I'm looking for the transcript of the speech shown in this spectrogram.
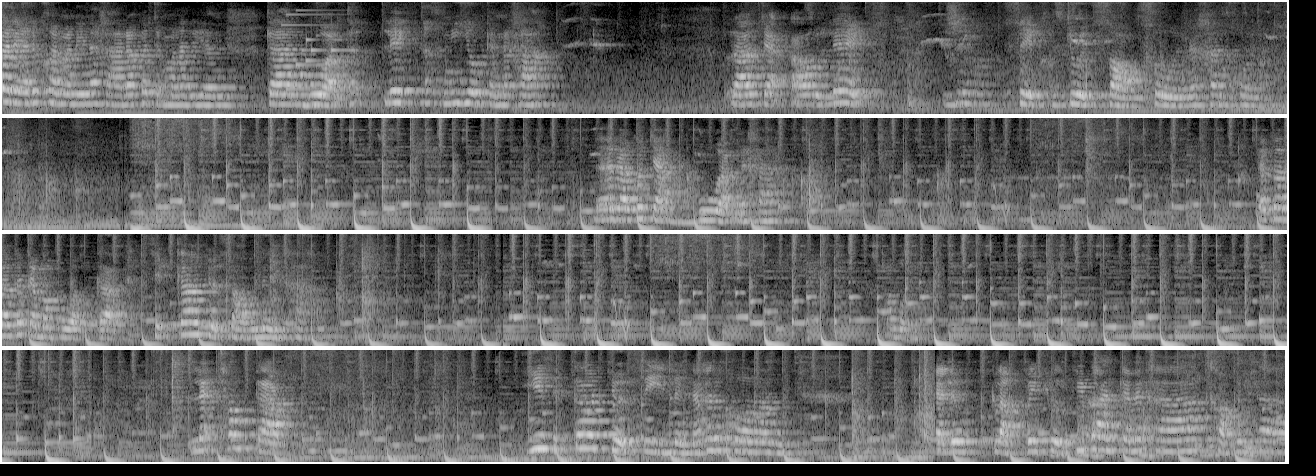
วัสดีค่ะทุกคนวันนี้นะคะ เราก็จะมาเรียนการบวกเลขทัศนิยมกันนะคะ เราจะเอาเลข 10.20 นะคะทุกคนแล้วเราก็จะบวกนะคะ แล้วก็เราก็จะมาบวกกับ 19.21 ค่ะ และเท่ากับ 29.41 นะคะทุกคน อย่าลืมกลับไปฝึกที่บ้านกันนะคะ ขอบคุณค่ะ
